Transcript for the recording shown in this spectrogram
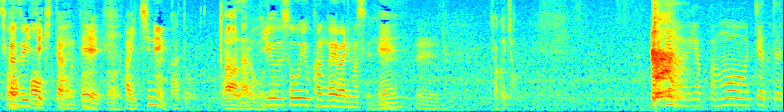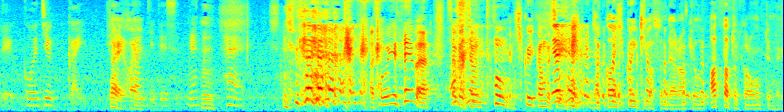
近づいてきたのでうんうんうんあ1年かああなるほど。というそういう考えはありますよね、酒井ちゃんでもやっぱもうちょっとで50回っていうはいはい感じですね。うんはい、うん、あそう言えばさかちゃんトーンが低いかもしれない。若干低い気がするんだよな今日。会った時から思ってるんだけ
